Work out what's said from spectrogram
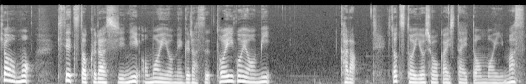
今日も季節と暮らしに思いを巡らす問いご読みから一つ問いを紹介したいと思います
